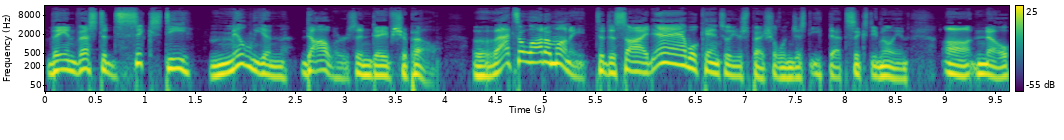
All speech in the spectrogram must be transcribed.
they invested sixty million dollars in Dave Chappelle. That's a lot of money to decide. Eh, we'll cancel your special and just eat that sixty million. Uh, no,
